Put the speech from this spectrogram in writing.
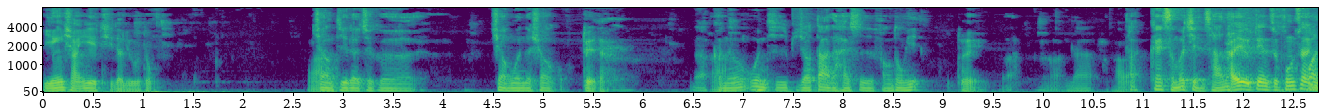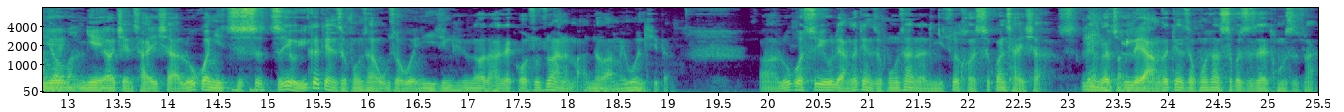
影响液体的流动。降低了这个降温的效果。对的，那可能问题比较大的还是防冻液对。啊。那它该怎么检查呢？还有电子风扇，你也换掉吗你也要检查一下。如果你只是只有一个电子风扇无所谓，你已经听到它在高速转了嘛，对吧？嗯没问题的。啊，如果是有两个电子风扇的，你最好是观察一下，两个两个电子风扇是不是在同时转。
